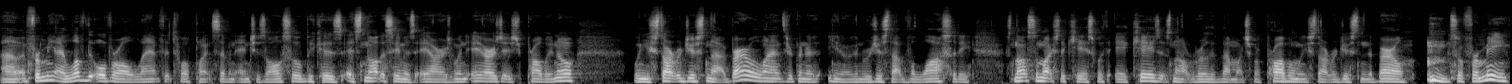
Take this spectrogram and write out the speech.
Uh, and for me, I love the overall length at 12.7 inches also because it's not the same as ARs. When ARs, as you probably know, when you start reducing that barrel length, you're going to, you know, to reduce that velocity. It's not so much the case with AKs. It's not really that much of a problem when you start reducing the barrel. so for me,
